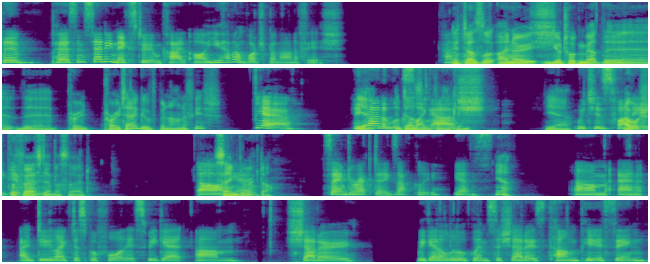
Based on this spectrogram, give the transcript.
The person standing next to him, kind. Oh, you haven't watched Banana Fish. Kind It does look. I know you're talking about the the pro, pro tag of Banana Fish. Yeah, he Yeah, kind of looks like look like. Ash, Yeah, which is funny. I watched the first episode. Oh, Same yeah. director. Same director, exactly. Yes. Yeah. Um, and I do like just before this, we get um, Shadow. We get a little glimpse of Shadow's tongue piercing.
